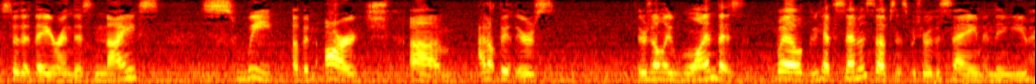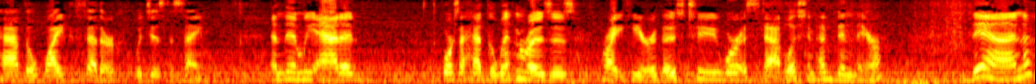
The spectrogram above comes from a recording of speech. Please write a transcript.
so that they are in this nice sweep of an arch. Um, I don't think there's there's only one that's, well, you have sum and substance, which are the same, and then you have the white feather, which is the same. And then we added, of course, I had the Lenten roses right here. Those two were established and have been there. Then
